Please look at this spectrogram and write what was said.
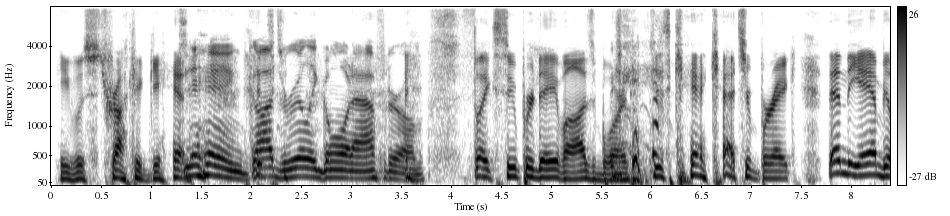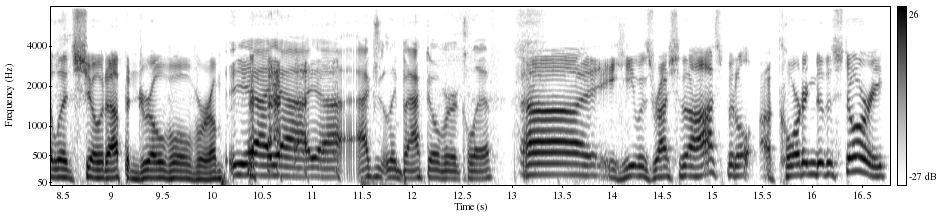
he was struck again. Dang, God's really going after him. It's like Super Dave Osborne. Just can't catch a break. Then the ambulance showed up and drove over him. Yeah, yeah, yeah. Accidentally backed over a cliff. Uh, he was rushed to the hospital. According to the story,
